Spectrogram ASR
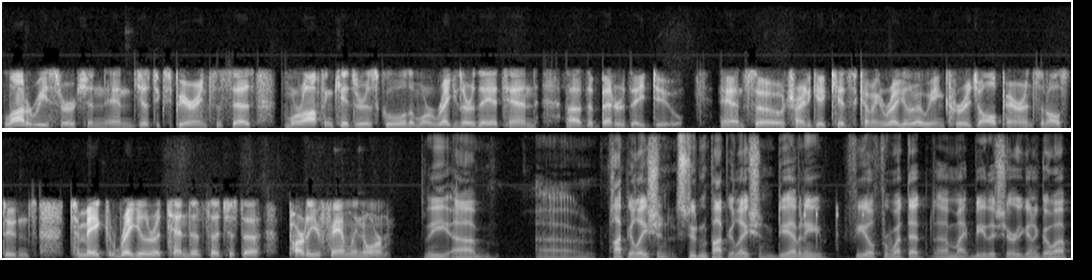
lot of research and, and just experience that says the more often kids are at school, the more regular they attend, uh, the better better they do. And so, trying to get kids coming regular, we encourage all parents and all students to make regular attendance uh, just a part of your family norm. The uh, uh, population, student population, do you have any feel for what that uh, might be this year? Are you going to go up?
